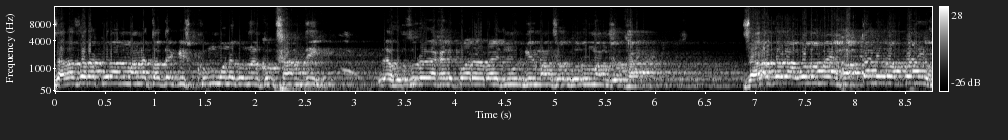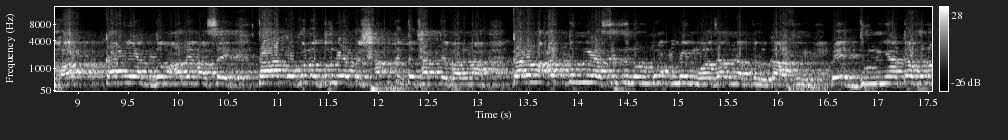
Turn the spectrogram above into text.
যারা যারা কোরআন মানে তাদের কি খুব মনে করবেন, খুব শান্তি? হুজুরেরা খালি পরের বাড়ি মুরগির মাংস, গরুর মাংস খায়। যারা যারা ওলামায় হকানি, রব্বানি, হকানি একদম আলেম আছে, তারা কখনো দুনিয়াতে শান্তিতে থাকতে পারে না। কারণ আর দুনিয়া সিজনুল মুমিন ওয়া জান্নাতুল কাফির। এই দুনিয়াটা হলো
